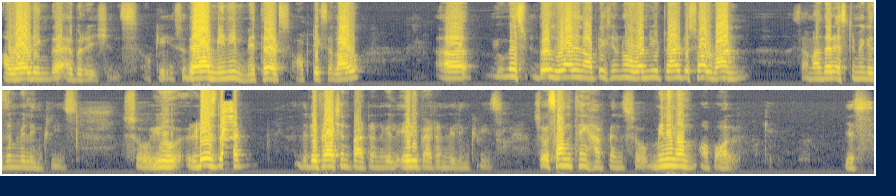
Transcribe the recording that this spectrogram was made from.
avoiding the aberrations okay. So there are many methods optics allow uh, you must those who are in optics you know when you try to solve one some other astigmatism will increase. So you reduce that the diffraction pattern will Airy pattern will increase. So something happens so minimum of all okay yes.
